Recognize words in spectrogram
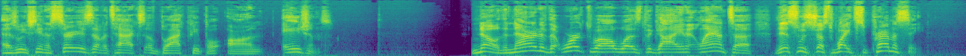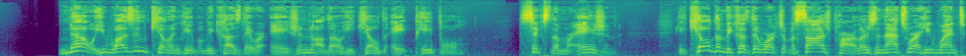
as we've seen a series of attacks of black people on Asians. No, the narrative that worked well was the guy in Atlanta. This was just white supremacy. No, he wasn't killing people because they were Asian, although he killed eight people. Six of them were Asian. He killed them because they worked at massage parlors, and that's where he went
